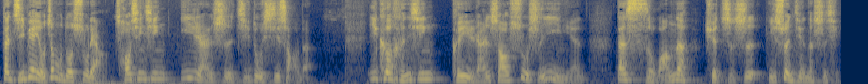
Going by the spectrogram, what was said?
但即便有这么多数量，超新星依然是极度稀少的。一颗恒星可以燃烧数十亿年。但死亡呢，却只是一瞬间的事情。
